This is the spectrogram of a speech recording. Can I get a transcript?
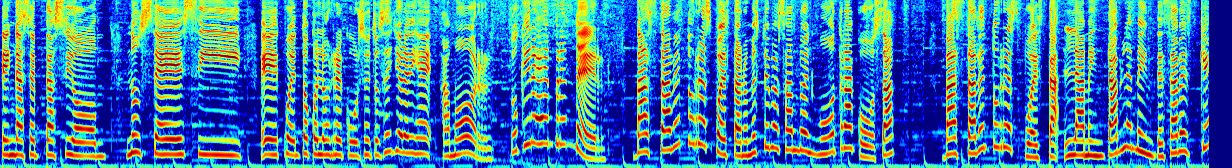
tenga aceptación, no sé si eh, cuento con los recursos. Entonces yo le dije, amor, ¿tú quieres emprender? Basada en tu respuesta, no me estoy basando en otra cosa basada en tu respuesta, lamentablemente, ¿sabes qué?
